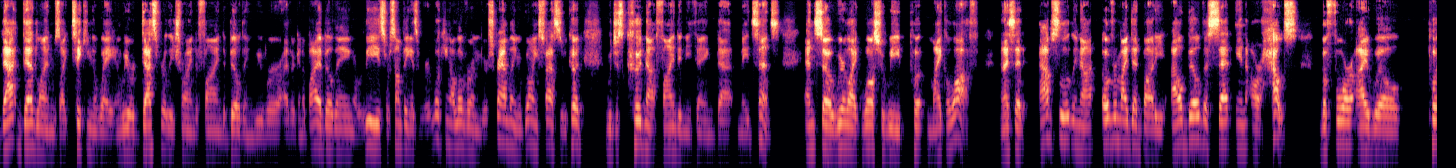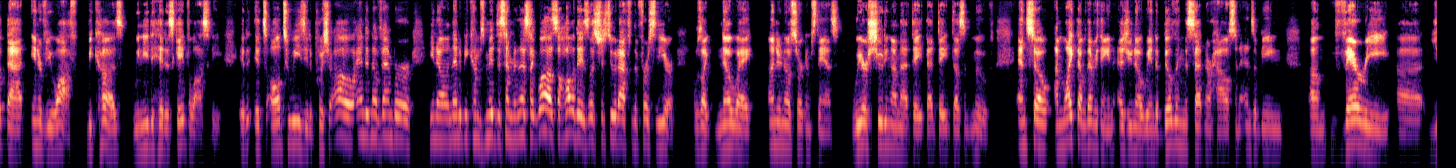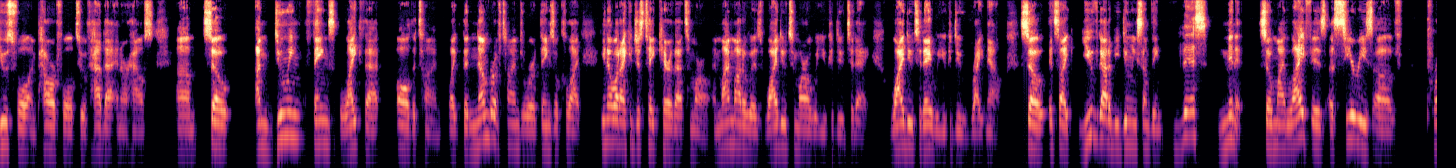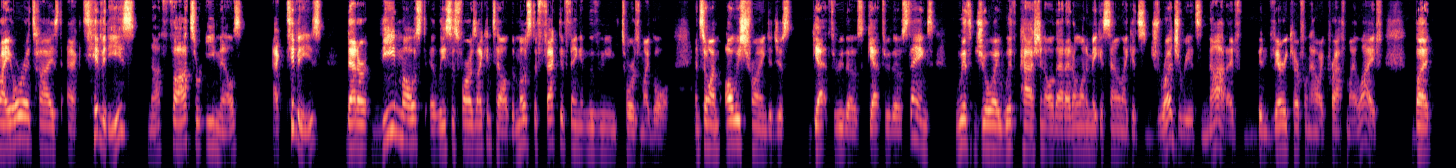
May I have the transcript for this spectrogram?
that deadline was like ticking away and we were desperately trying to find a building. We were either going to buy a building or lease or something as we were looking all over and we were scrambling we were going as fast as we could. We just could not find anything that made sense. And so we we're like well should we put michael off? And i said absolutely not. Over my dead body i'll build a set in our house before i will put that interview off because we need to hit escape velocity. It, it's all too easy to push, oh, end of November, you know, and then it becomes mid December. And that's like, well, it's the holidays. Let's just do it after the first of the year. I was like, no way, under no circumstance. We are shooting on that date. That date doesn't move. And so I'm like that with everything. And as you know, we end up building the set in our house and it ends up being um, very uh, useful and powerful to have had that in our house. Um, so I'm doing things like that all the time. Like the number of times where things will collide. You know what? I could just take care of that tomorrow. And my motto is why do tomorrow what you could do today? Why do today what you could do right now? So it's like you've got to be doing something this minute. So my life is a series of prioritized activities, not thoughts or emails, activities that are the most, at least as far as I can tell, the most effective thing at moving me towards my goal. And so I'm always trying to just get through those get through those things with joy, with passion, all that. I don't want to make it sound like it's drudgery. It's not. I've been very careful in how I craft my life, but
